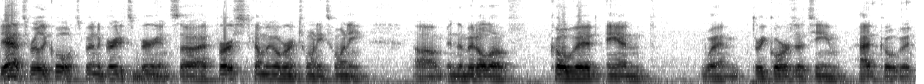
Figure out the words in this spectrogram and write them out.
Yeah, it's really cool. It's been a great experience. Uh, at first, coming over in 2020, um, in the middle of COVID and when three quarters of the team had COVID,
